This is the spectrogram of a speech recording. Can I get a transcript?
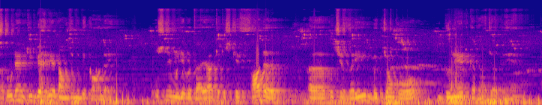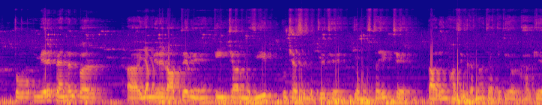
स्टूडेंट की बहरिया टाउन से मुझे कॉल आई। उसने मुझे बताया कि उसके फादर कुछ गरीब बच्चों को डोनेट करना चाहते हैं। तो मेरे पैनल पर या मेरे रबते में तीन चार मज़ीद कुछ ऐसे बच्चे थे जो मुस्तक थे, तालीम हासिल करना चाहते थे और घर के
